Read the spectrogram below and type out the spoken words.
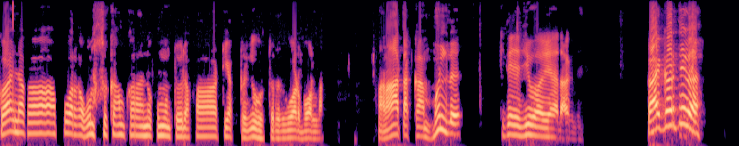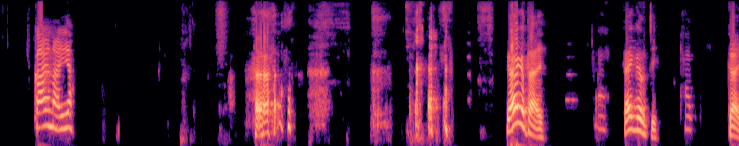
काय नका पोरगा उलस काम करायला नको म्हणतोय का ट्रॅक्टर घेऊ तर गोड बोलला. आणि आता काम म्हणलं की त्याच्या जीवा यायला लागले काय करते ग? काय नाही या. काय करत आहे काय? करते? काय?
